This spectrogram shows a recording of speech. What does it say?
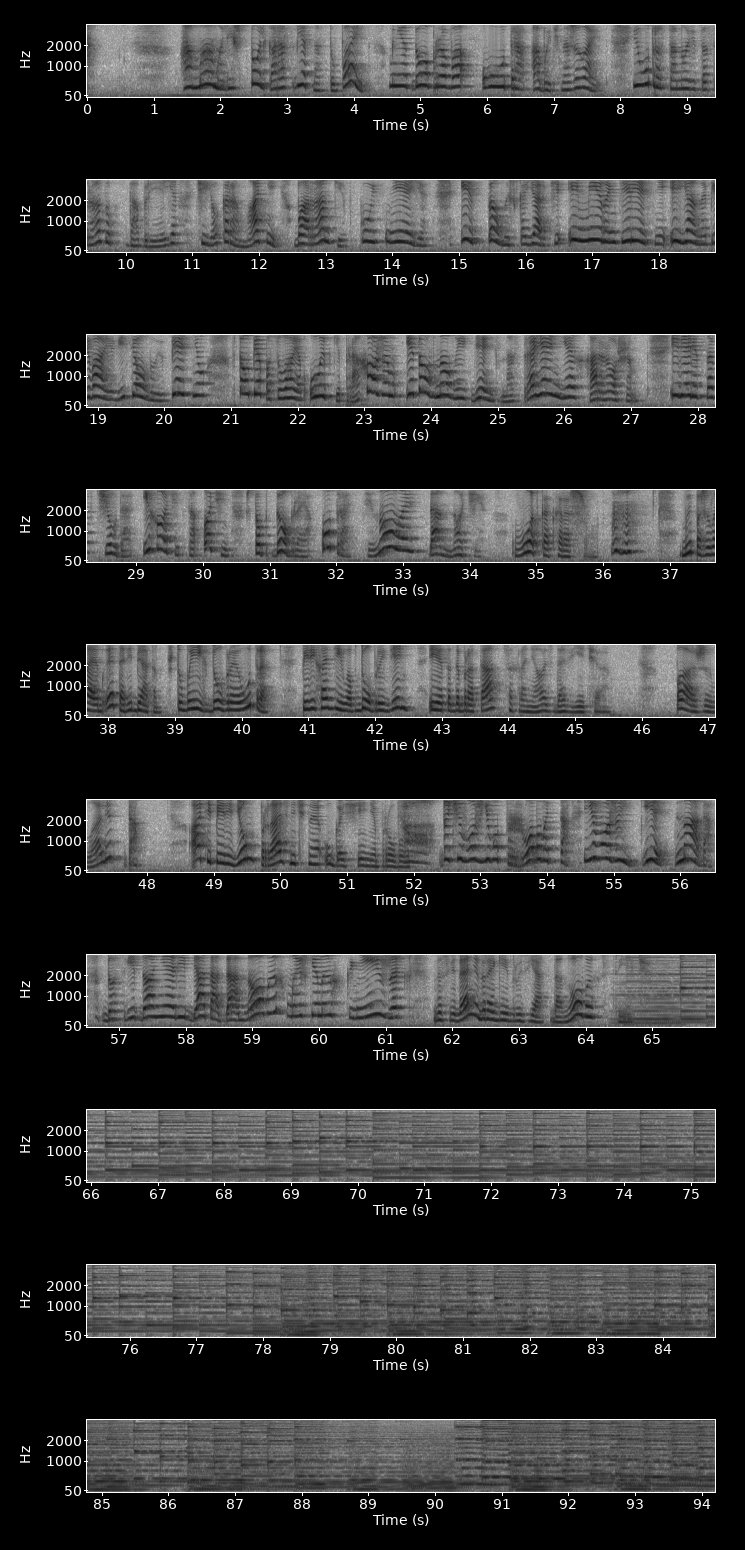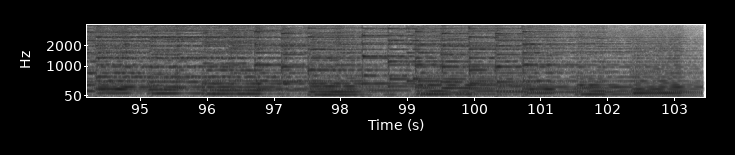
А мама лишь только рассвет наступает, мне доброго утра обычно желает. И утро становится сразу добрее, чаек ароматней, баранки вкуснее. И солнышко ярче, и мир интересней, и я, напевая веселую песню, в толпе посылая улыбки прохожим, иду в новый день в настроении хорошем. И верится в чудо, и хочется очень, чтоб доброе утро тянулось до ночи. Вот как хорошо. Мы пожелаем это ребятам, чтобы их доброе утро переходило в добрый день, и эта доброта сохранялась до вечера. Пожелали? Да. А теперь идем праздничное угощение пробовать. Да чего же его пробовать-то? Его же есть надо. До свидания, ребята, до новых мышкиных книжек. До свидания, дорогие друзья. До новых встреч.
